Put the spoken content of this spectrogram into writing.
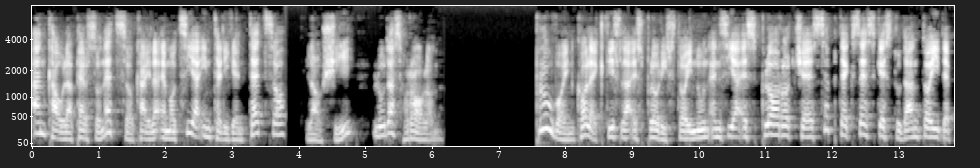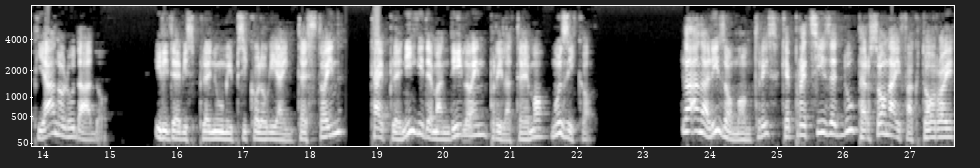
Ancau la personezzo cae la emozia intelligentezzo, lau sci, ludas rolon. Pruvoin collectis la esploristoi nun en sia esploro ce septexesce studantoi de piano ludado. Ili devis plenumi psicologia in testoin, cae plenigi demandiloin pri la temo musico. La analiso montris che precise du personai factoroi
